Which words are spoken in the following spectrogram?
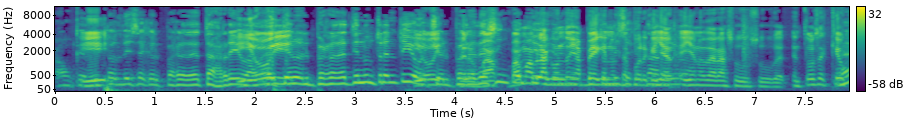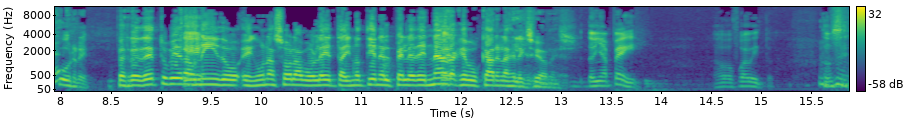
Aunque Y- Víctor dice que el PRD está arriba. y hoy- Él tiene- el PRD tiene un 38 Y hoy- el PRD va- 58. vamos a hablar con doña y Peggy, no sé por que qué ella, ella nos dará su, su... Entonces, ¿qué ¿Eh? ocurre? PRD estuviera ¿Qué? unido en una sola boleta y no tiene el PLD nada que buscar en las elecciones. Doña Peggy. ¿O fue Víctor? Entonces.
